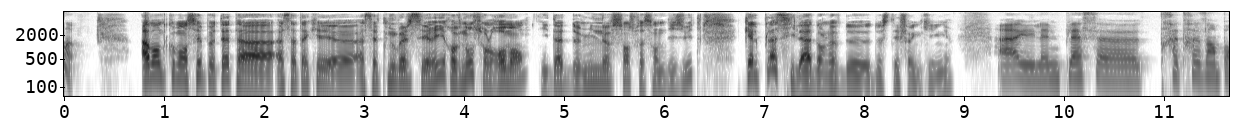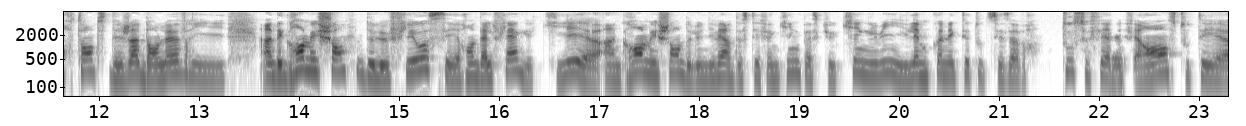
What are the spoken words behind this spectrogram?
Avant de commencer peut-être à, s'attaquer euh, à cette nouvelle série, revenons sur le roman. Il date de 1978. Quelle place il a dans l'œuvre de, Stephen King? Ah, Il a une place euh, très très importante. Déjà dans l'œuvre, un des grands méchants de Le Fléau, c'est Randall Flagg, qui est euh, un grand méchant de l'univers de Stephen King, parce que King, lui, il aime connecter toutes ses œuvres tout se fait référence, tout est,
